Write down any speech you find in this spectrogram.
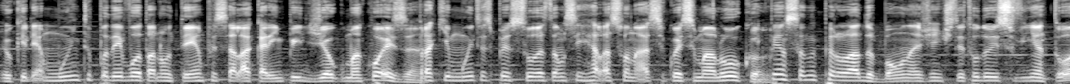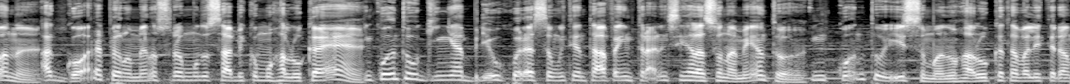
eu queria muito poder voltar no tempo e, sei lá, cara, impedir alguma coisa, para que muitas pessoas não se relacionassem com esse maluco. E pensando pelo lado bom, né, gente, de tudo isso vinha à tona, agora pelo menos todo mundo sabe como o Haluka é. Enquanto o Gin abriu o coração e tentava entrar nesse relacionamento, enquanto isso, mano, o Haluka tava literalmente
